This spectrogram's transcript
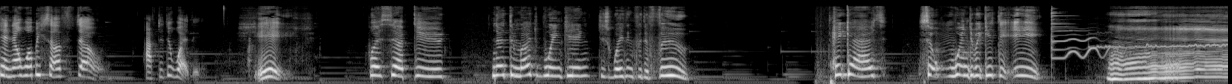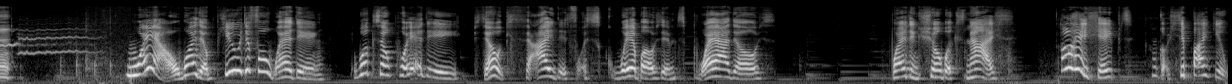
dinner will be served soon, after the wedding. Jeez. What's up, dude? Nothing much, blinking. Just waiting for the food. Hey guys, so when do we get to eat? Wow, what a beautiful wedding! It looks so pretty. So excited for squibbles and splatters. Wedding sure looks nice. Oh, hey, Shapes. I'm gonna sit by you.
